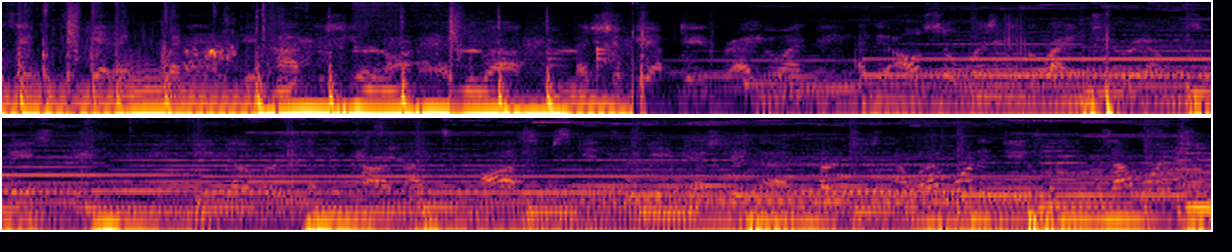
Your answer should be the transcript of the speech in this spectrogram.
was able to get it when it did have the shield on it as well. That should be updated for everyone. And there also was the criteria, is basically the female version of the car. I had some awesome skins in the game yesterday that I purchased. Now, what I want to do is I want to,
